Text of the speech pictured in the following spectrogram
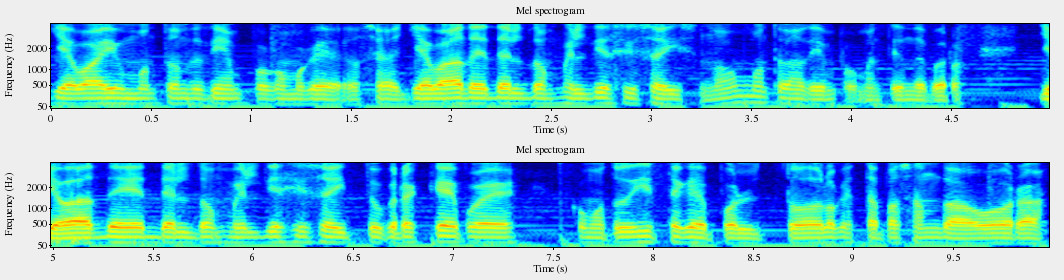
lleva ahí un montón de tiempo, como que, o sea, lleva desde el 2016, no un montón de tiempo, ¿me entiendes? Pero lleva desde el 2016, ¿tú crees que, pues, como tú dijiste, que por todo lo que está pasando ahora,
